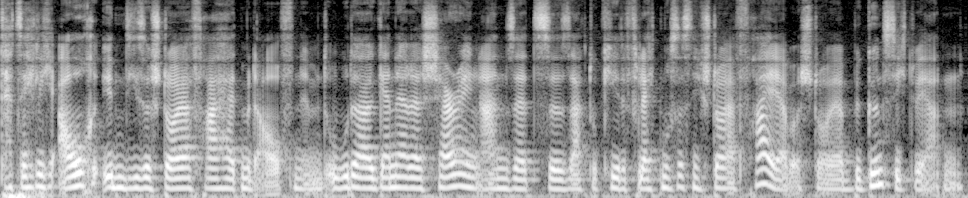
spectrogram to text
tatsächlich auch in diese Steuerfreiheit mit aufnimmt oder generell Sharing-Ansätze sagt, okay, vielleicht muss das nicht steuerfrei, aber steuerbegünstigt werden.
